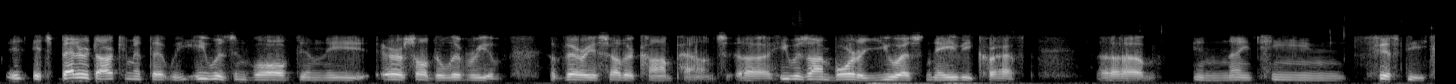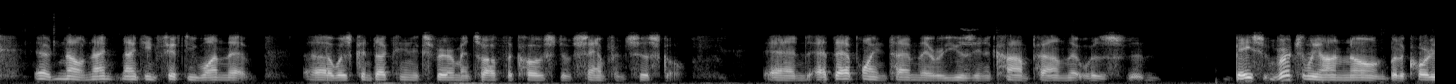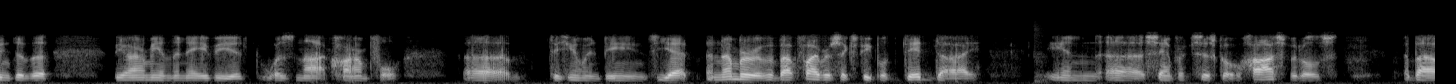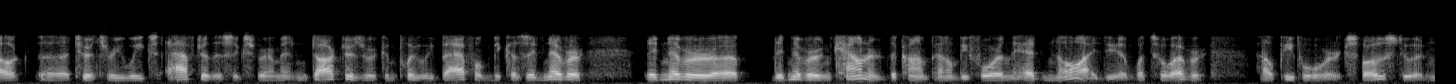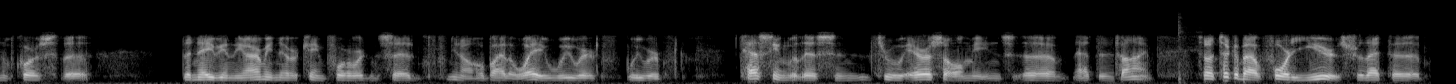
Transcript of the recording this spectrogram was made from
It, it's better document that we, he was involved in the aerosol delivery of, of various other compounds. Uh, he was on board a U.S. Navy craft um, in 1950. Uh, no, ni- 1951 that uh, was conducting experiments off the coast of San Francisco. And at that point in time, they were using a compound that was uh, base, virtually unknown, but according to the the Army and the Navy, it was not harmful uh, to human beings. Yet, a number of about five or six people did die in uh, San Francisco hospitals about uh, two or three weeks after this experiment, and doctors were completely baffled because they'd never they'd never uh, they'd never encountered the compound before, and they had no idea whatsoever how people were exposed to it. And of course, the the Navy and the Army never came forward and said, you know, oh, by the way, we were we were testing with this and through aerosol means uh, at the time. So it took about 40 years for that to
